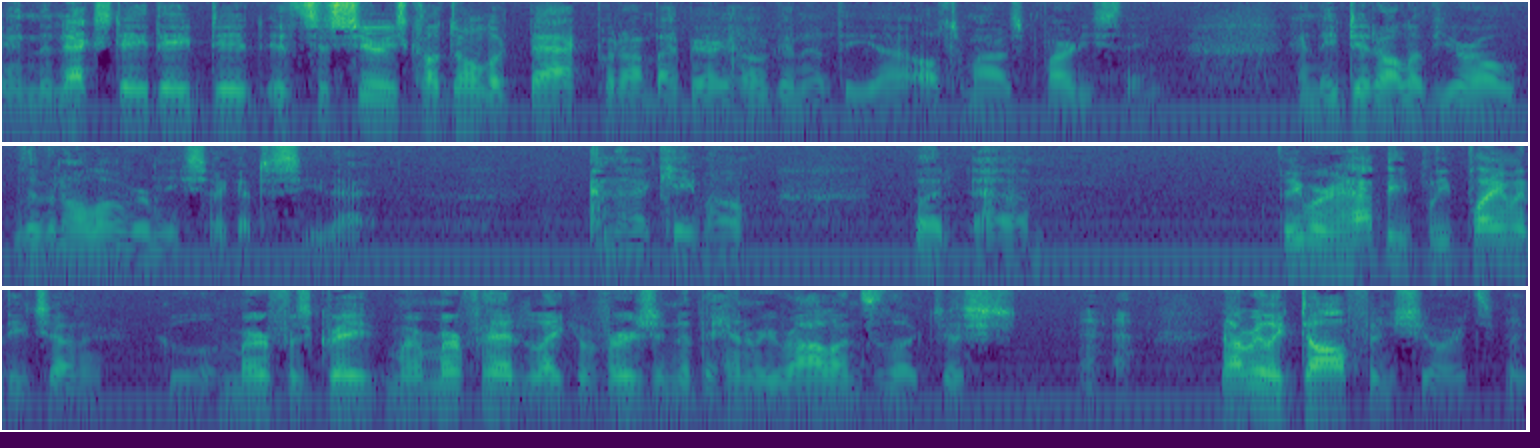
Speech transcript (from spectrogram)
And the next day, they did. It's a series called "Don't Look Back," put on by Barry Hogan of the uh, All Tomorrow's Parties thing, and they did all of "You're All Living All Over Me," so I got to see that. And then I came home, but um, they were happily playing with each other. Cool. Murph was great. Murph had like a version of the Henry Rollins look, just not really dolphin shorts, but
